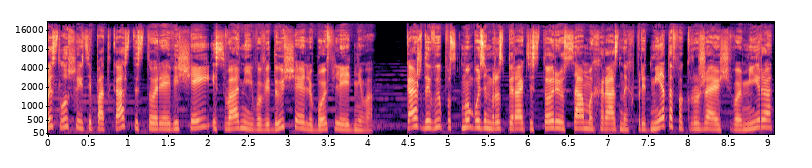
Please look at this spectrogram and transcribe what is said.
Вы слушаете подкаст «История вещей» и с вами его ведущая Любовь Леднева. Каждый выпуск мы будем разбирать историю самых разных предметов окружающего мира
